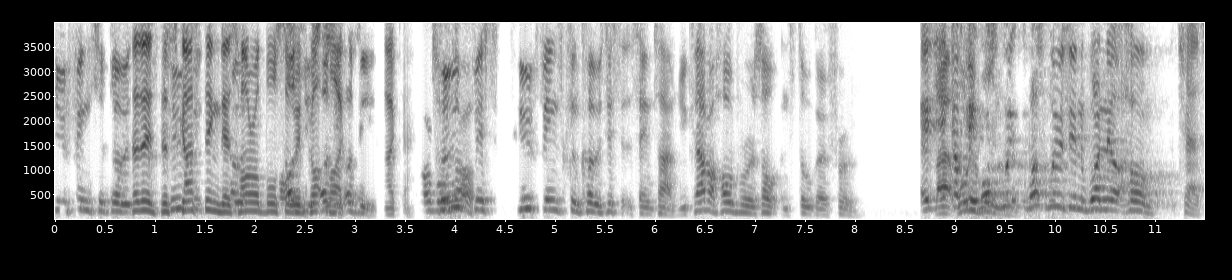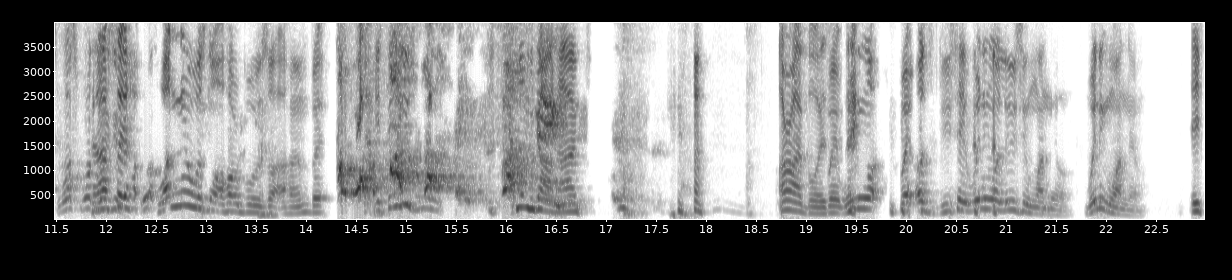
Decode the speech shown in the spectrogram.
two things to go? So there's disgusting, things- there's horrible. So we've got Ozzy, like Ozzy. okay, Horrible Two, result. two things can coexist at the same time. You can have a horrible result and still go through. It- it- Like, okay, what's lo- what's losing one 0 at home, Chess? What's what Can I say losing? what's- one 0 was not a horrible result at home, but Oh, if they lose one, fuck I'm home. All right, boys. wait, winning or wait, Ozzy, do you say winning or losing one 0 Winning one 0 if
